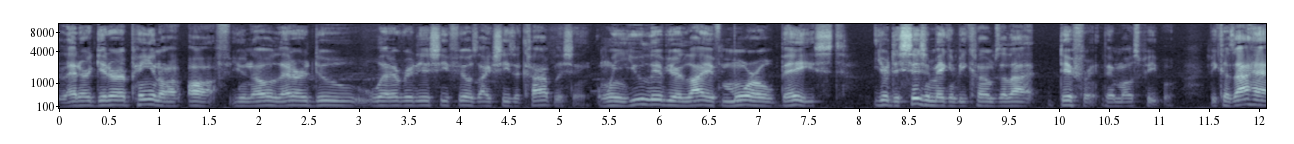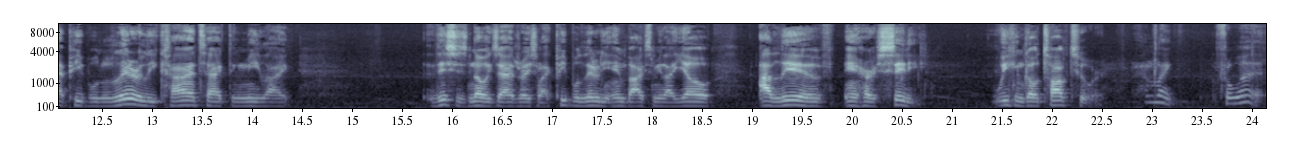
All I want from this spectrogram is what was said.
let her get her opinion off, off, you know let her do whatever it is she feels like she's accomplishing when you live your life moral based your decision making becomes a lot different than most people because i had people literally contacting me like this is no exaggeration like people literally inbox me like yo i live in her city we can go talk to her i'm like for what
